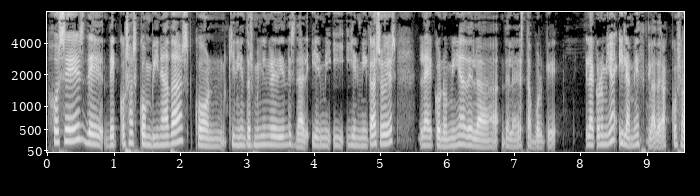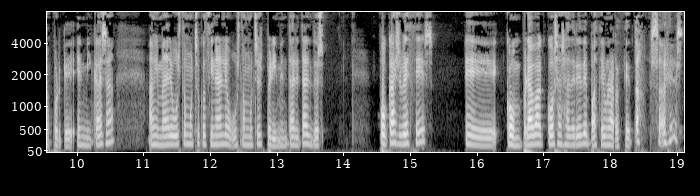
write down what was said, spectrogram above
José es de, de cosas combinadas con 500.000 ingredientes y tal. Y en, mi, y, en mi caso es la economía de la, de la esta, porque... La economía y la mezcla de las cosas, porque en mi casa a mi madre le gusta mucho cocinar, le gusta mucho experimentar y tal. Entonces, pocas veces eh, compraba cosas adrede para hacer una receta, ¿sabes?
